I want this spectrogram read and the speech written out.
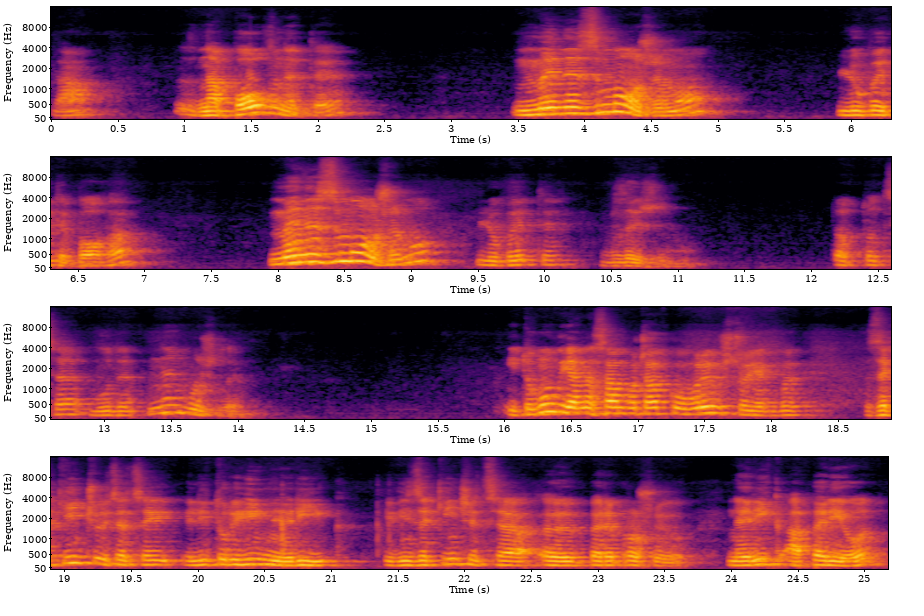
да, наповнити, ми не зможемо любити Бога, ми не зможемо любити ближнього. Тобто це буде неможливо. І тому я на самому початку говорив, що якби закінчується цей літургійний рік, і він закінчиться, е, перепрошую, не рік, а період.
